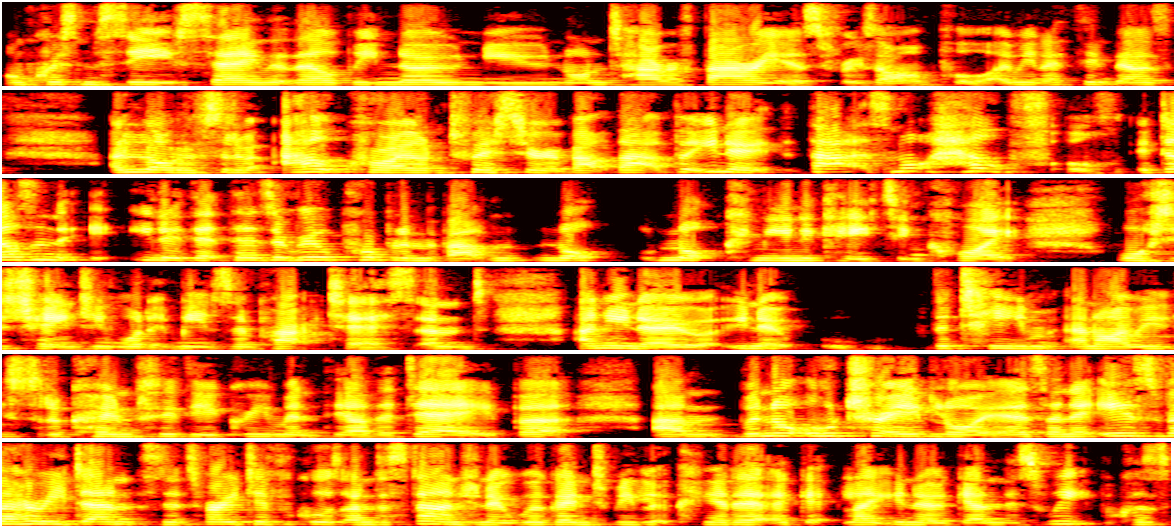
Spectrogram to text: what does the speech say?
on Christmas Eve saying that there'll be no new non-tariff barriers, for example. I mean, I think there was a lot of sort of outcry on Twitter about that, but you know that's not helpful. It doesn't, you know, that there's a real problem about not not communicating quite what is changing, what it means in practice, and and you know, you know, the team and I we sort of combed through the agreement the other day, but um, we're not all trade lawyers, and it is very dense and it's very difficult to understand. You know, we're going to be looking at it again, like you know again this week because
